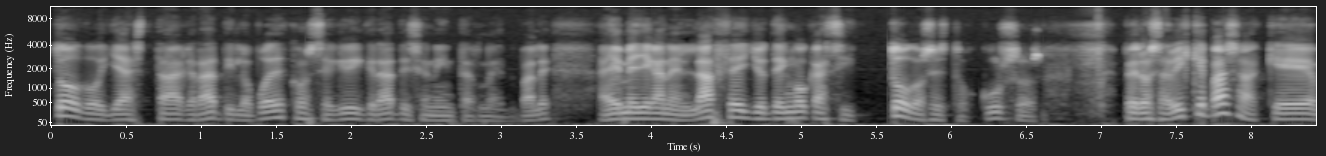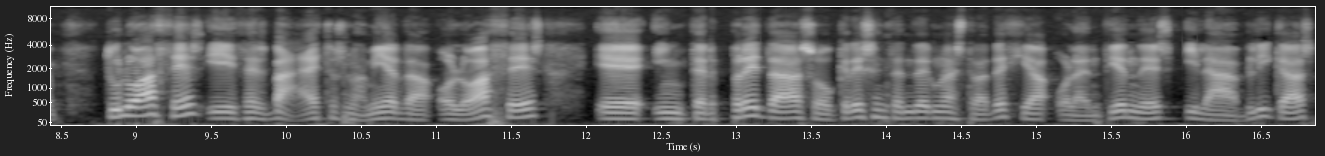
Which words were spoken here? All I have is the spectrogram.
todo ya está gratis, lo puedes conseguir gratis en internet, ¿vale? Ahí me llegan enlaces, yo tengo casi todos estos cursos. Pero ¿sabéis qué pasa? Que tú lo haces y dices, va, esto es una mierda, o lo haces, eh, interpretas o crees entender una estrategia, o la entiendes y la aplicas.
